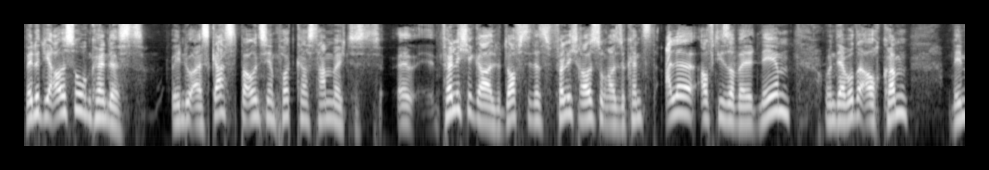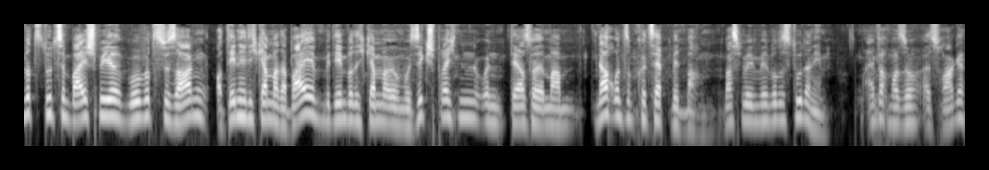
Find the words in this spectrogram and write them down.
wenn du dir aussuchen könntest, wenn du als Gast bei uns hier im Podcast haben möchtest, äh, völlig egal, du darfst dir das völlig raussuchen. Also du kannst alle auf dieser Welt nehmen und der würde auch kommen. Wen würdest du zum Beispiel, wo würdest du sagen, oh, den hätte ich gerne mal dabei, mit dem würde ich gerne mal über Musik sprechen und der soll immer nach unserem Konzept mitmachen. Was wen würdest du da nehmen? Einfach mal so als Frage.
